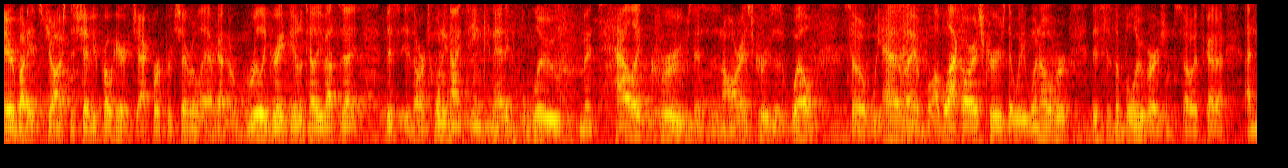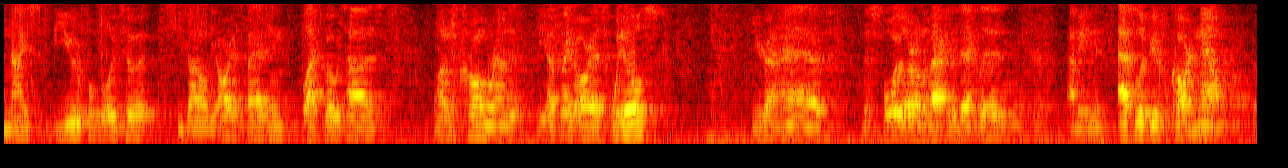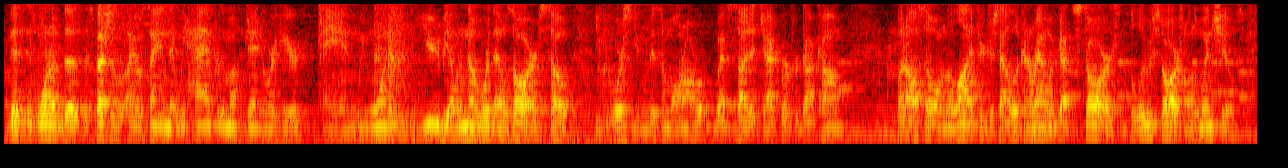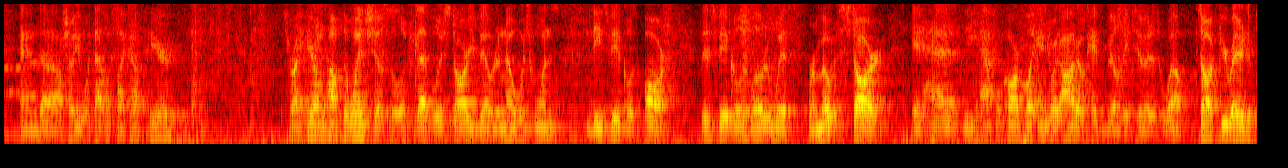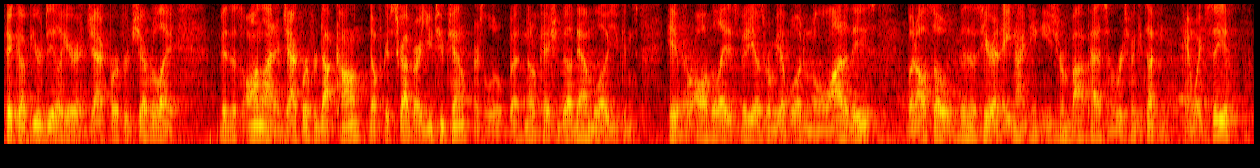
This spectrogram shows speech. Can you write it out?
Hey everybody, it's Josh the Chevy Pro here at Jack Burford Chevrolet. I've got a really great deal to tell you about today. This is our 2019 Kinetic Blue Metallic Cruze. This is an RS Cruze as well. So we have a, a black RS Cruze that we went over. This is the blue version. So it's got a, a nice, beautiful blue to it. You've got all the RS badging, black bow ties, a lot of the chrome around it, the upgraded RS wheels. You're gonna have the spoiler on the back of the deck lid, I mean, absolutely beautiful car. Now, this is one of the, the specials, like I was saying, that we have for the month of January here, and we want you to be able to know where those are. So, you, of course, you can visit them on our website at jackburford.com. But also on the lot, if you're just out looking around, we've got stars, blue stars on the windshields. And uh, I'll show you what that looks like up here. It's right here on top of the windshield, so look for that blue star. You'll be able to know which ones these vehicles are. This vehicle is loaded with remote start. It has the Apple CarPlay Android Auto capability to it as well. So if you're ready to pick up your deal here at Jack Burford Chevrolet, visit us online at jackburford.com. Don't forget to subscribe to our YouTube channel. There's a little notification bell down below you can hit for all the latest videos. We're going to be uploading a lot of these. But also visit us here at 819 Eastern Bypass in Richmond, Kentucky. Can't wait to see you.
